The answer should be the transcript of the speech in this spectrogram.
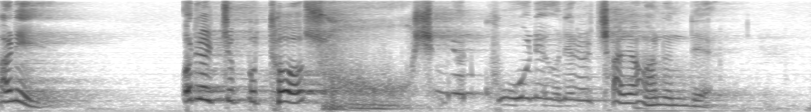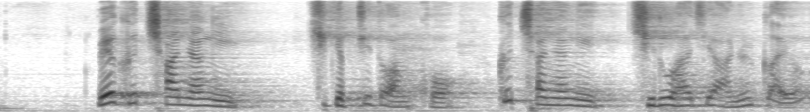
아니, 어릴 적부터 수십 년 구원의 은혜를 찬양하는데 왜 그 찬양이 지겹지도 않고 그 찬양이 지루하지 않을까요?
